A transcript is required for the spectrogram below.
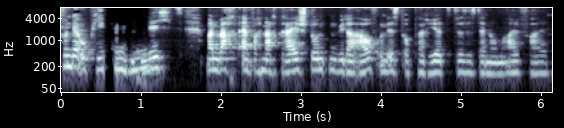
von der OP mhm. nichts. Man wacht einfach nach drei Stunden wieder auf und ist operiert. Das ist der Normalfall.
